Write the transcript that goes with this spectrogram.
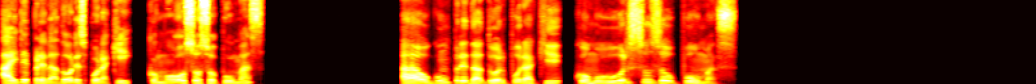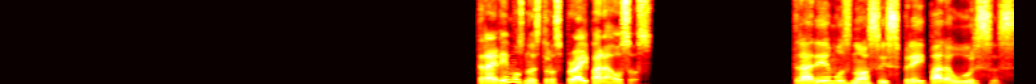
¿Hay depredadores por aquí, como osos o pumas? Há algum predador por aqui, como ursos ou pumas? Traeremos nuestro spray para osos. Traremos nosso spray para ursos.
